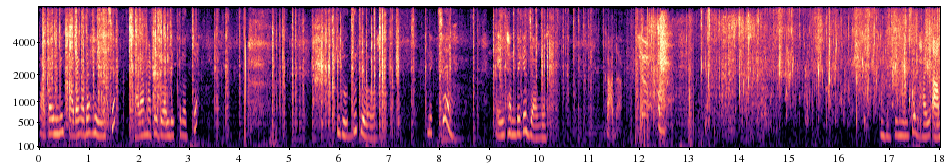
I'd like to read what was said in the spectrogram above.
পাটা এমনি কাদা কাদা হয়ে গেছে। সারা মাঠে জল দেখতে পাচ্ছ। কি রোদ্দুর রে বাবা। দেখছ? এইখান থেকে যাব। কাদা। দুটো নিয়েছে ভাই, আম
